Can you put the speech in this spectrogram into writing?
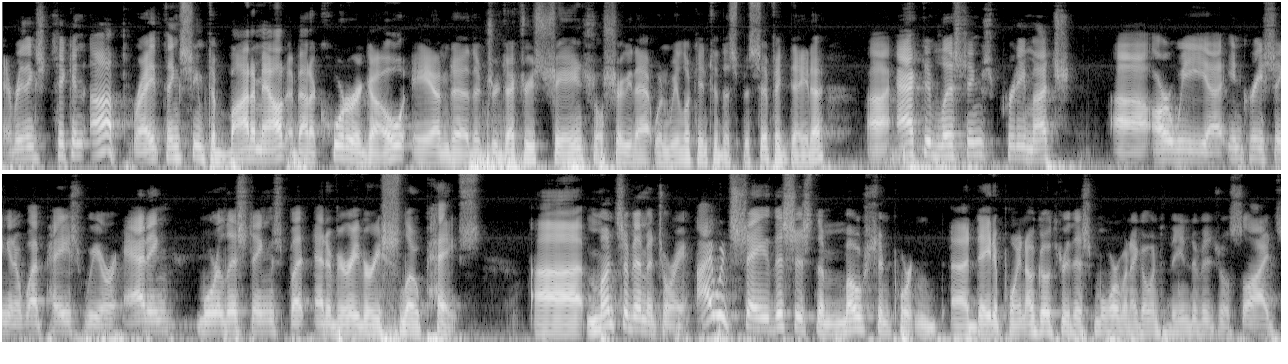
everything's ticking up, right? Things seem to bottom out about a quarter ago, and uh, the trajectory's changed. I'll show you that when we look into the specific data. Uh, active listings, pretty much. Uh, are we uh, increasing at a what pace? We are adding more listings, but at a very, very slow pace. Uh, months of inventory. I would say this is the most important uh, data point. I'll go through this more when I go into the individual slides.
